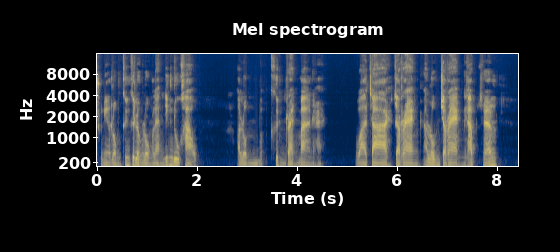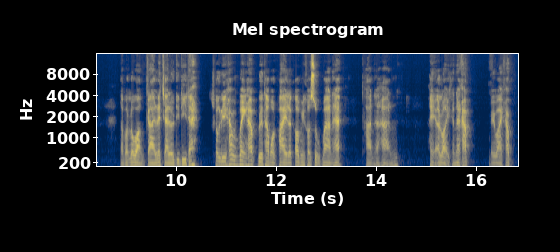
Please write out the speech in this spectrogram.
ช่วงนี้อารมณ์ขึ้นขึ้นลงลงแรงยิ่งดูข่าว อารมณ์แบบขึ้นแรงมากนะฮะวาจาจะแรงอารมณ์จะแรงนะครับฉะนั้นระมัดระวังกายและใจเราดีๆนะโชคดีครับเพื่อนๆครับเดินทางปลอดภัยแล้วก็มีความสุขมากนะฮะทานอาหารให้อร่อยกันนะครับบ๊ายบายครับ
